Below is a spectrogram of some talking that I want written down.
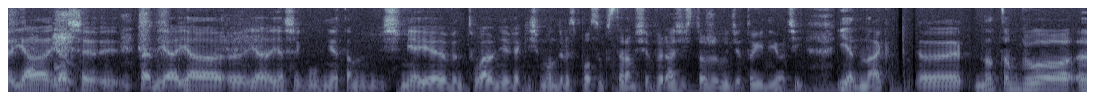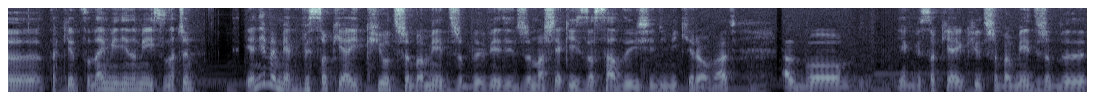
e, ja, ja się ten, ja, ja, ja, ja się głównie tam śmieję, ewentualnie w jakiś mądry sposób staram się wyrazić to, że ludzie to idioci. Jednak, e, no to było takie co najmniej nie na miejscu. Znaczy, ja nie wiem jak wysokie IQ trzeba mieć, żeby wiedzieć, że masz jakieś zasady i się nimi kierować, albo jak wysokie IQ trzeba mieć, żeby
